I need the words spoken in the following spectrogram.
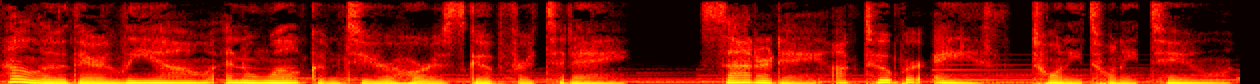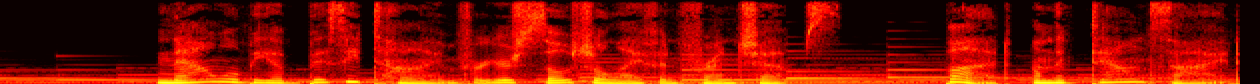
Hello there, Leo, and welcome to your horoscope for today, Saturday, October 8th, 2022. Now will be a busy time for your social life and friendships, but on the downside,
